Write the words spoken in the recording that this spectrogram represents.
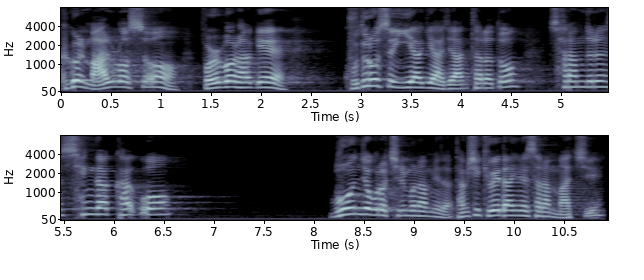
그걸 말로써 벌벌하게 구두로서 이야기하지 않더라도 사람들은 생각하고 무언적으로 질문합니다. 당신 교회 다니는 사람 맞지?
